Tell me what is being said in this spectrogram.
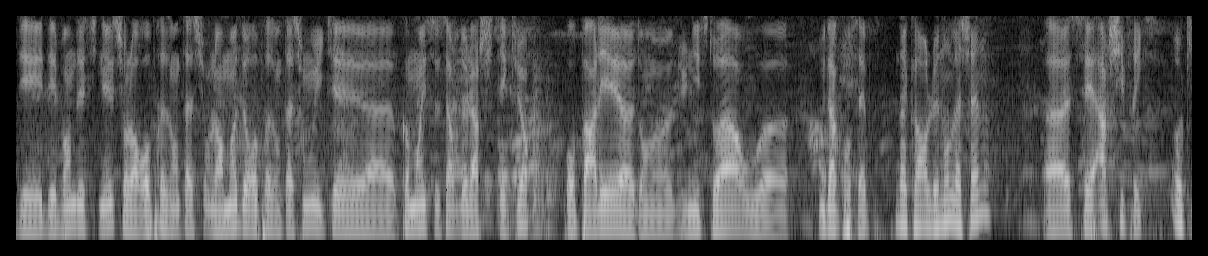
des des bandes dessinées sur leur représentation, leur mode de représentation et qui, euh, comment ils se servent de l'architecture pour parler euh, dans- d'une histoire ou euh, ou d'un concept. D'accord, le nom de la chaîne? Euh, c'est Archifrix. Ok,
